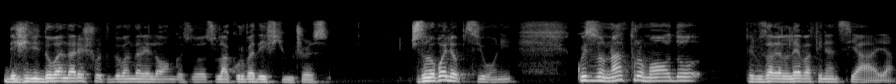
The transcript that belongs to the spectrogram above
decidi dove andare short e dove andare long su, sulla curva dei futures. Ci sono poi le opzioni. Questo è un altro modo per usare la leva finanziaria.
